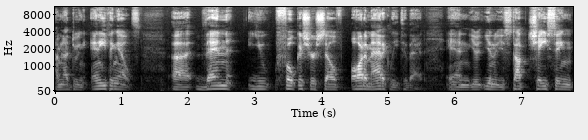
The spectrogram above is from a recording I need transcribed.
I'm not doing anything else, uh, then you focus yourself automatically to that. And you, you know, you stop chasing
